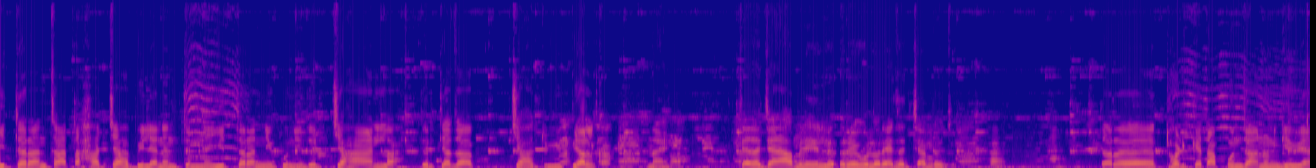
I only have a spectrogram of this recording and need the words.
इतरांचा आता हा चहा पिल्यानंतर इतरांनी कुणी जर चहा आणला तर त्याचा चहा तुम्ही प्याल का? नाही. त्याचा चहा आपली रेग्युलर ह्याचाच चहा पितो. हा. तर थोडक्यात आपण जाणून घेऊया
